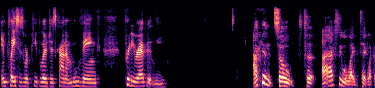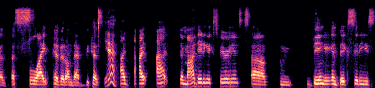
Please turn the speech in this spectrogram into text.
in places where people are just kind of moving pretty rapidly. I can so to I actually will like take like a, a slight pivot on that because yeah I I I in my dating experience um being in big cities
